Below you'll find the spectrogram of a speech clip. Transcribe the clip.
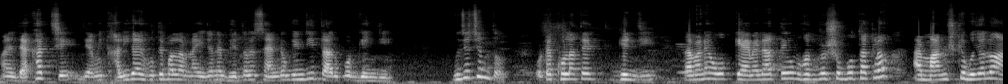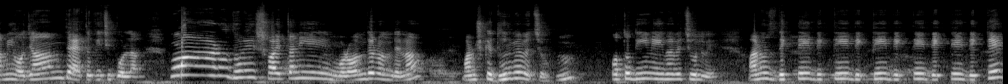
মানে দেখাচ্ছে যে আমি খালি গায়ে হতে পারলাম না, এই জন্য ভেতরে স্যান্ডো গেঞ্জি, তার উপর গেঞ্জি। বুঝেছেন তো? ওটা খোলাতে গেঞ্জি। তার মানে ও ক্যামেরাতেও ভদ্র সভ্য থাকল, আর মানুষকে বোঝালো, আমি অজান্তে এত কিছু করলাম। মারও ধরে, শয়তানি রন্দে রন্দে না? মানুষকে দূর ভেবেছো, হুম? কতদিন এইভাবে চলবে? মানুষ দেখতে দেখতে দেখতে দেখতে দেখতে দেখতে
